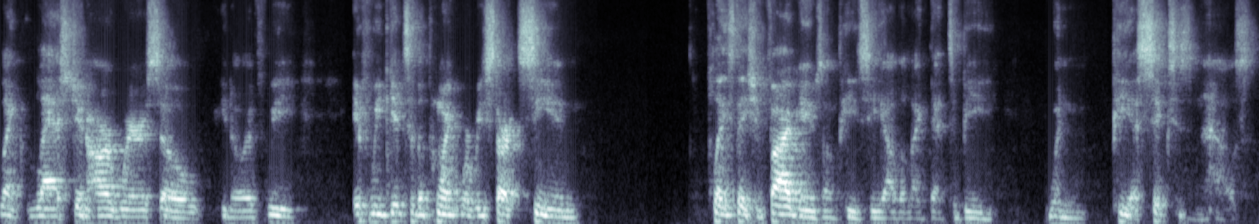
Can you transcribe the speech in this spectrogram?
like last gen hardware so you know if we if we get to the point where we start seeing PlayStation 5 games on PC, I would like that to be when PS6 is in the house.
